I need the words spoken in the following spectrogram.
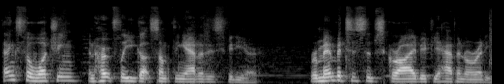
Thanks for watching and hopefully you got something out of this video. Remember to subscribe if you haven't already.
